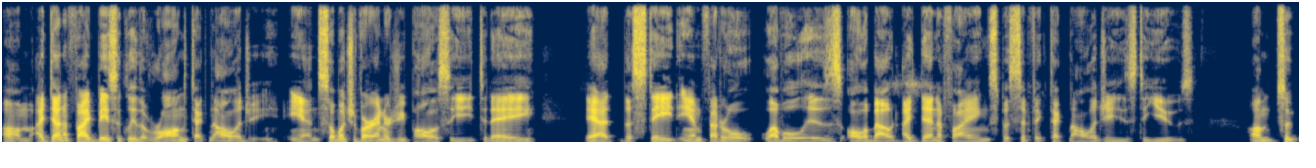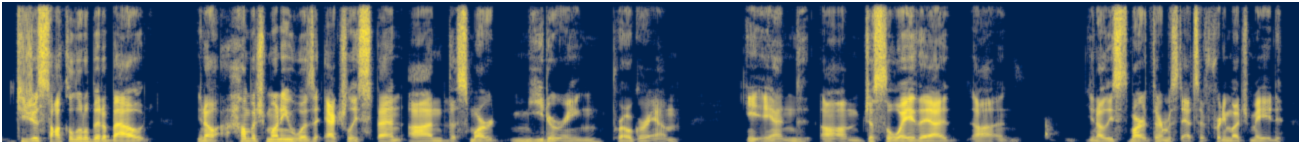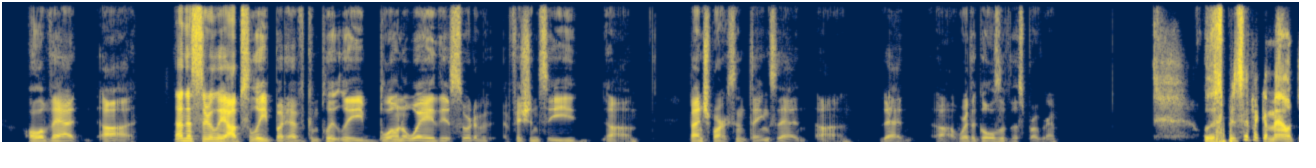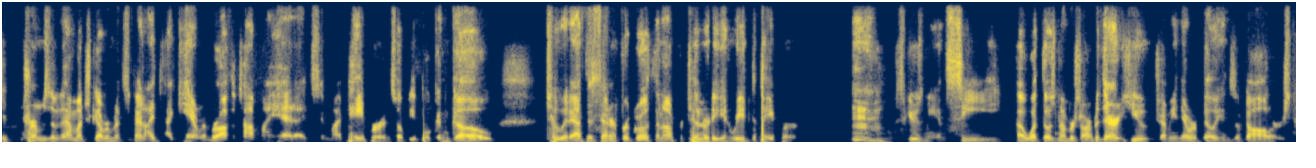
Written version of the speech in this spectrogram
um, identified basically the wrong technology, and so much of our energy policy today at the state and federal level is all about identifying specific technologies to use. Um, so, could you just talk a little bit about, you know, how much money was actually spent on the smart metering program, and um, just the way that uh, you know these smart thermostats have pretty much made all of that uh, not necessarily obsolete, but have completely blown away the sort of efficiency uh, benchmarks and things that uh, that uh, were the goals of this program. Well, the specific amount in terms of how much government spent, I, I can't remember off the top of my head. It's in my paper, and so people can go to it at the Center for Growth and Opportunity and read the paper. excuse me, and see uh, what those numbers are. But they're huge. I mean, they were billions of dollars.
